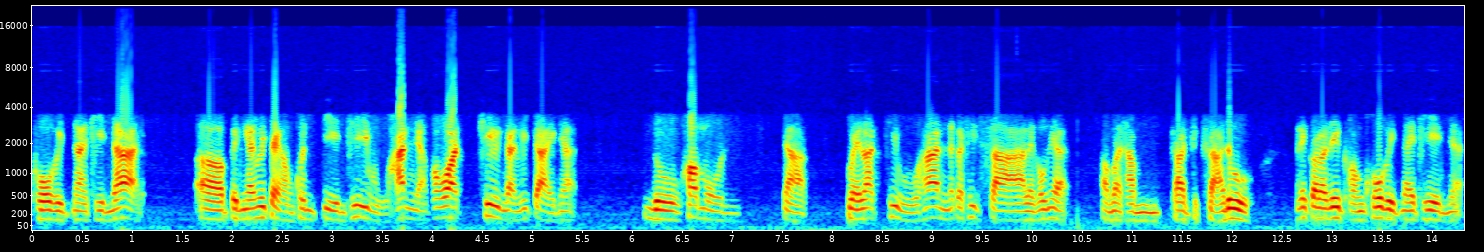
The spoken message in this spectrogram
โควิด -19 ได้เอ่อเป็นงานวิจัยของคนจีนที่หูฮั่นเนี่ย เพราะว่าชื่องานวิจัยเนี่ย ดูข้อมูลจากไวรัสที่หูฮั่นแล้วก็ที่ซาอะไรพวกเนี้ยเอามาทำการศึกษาดู ในกรณีของโควิด -19 เนี่ย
